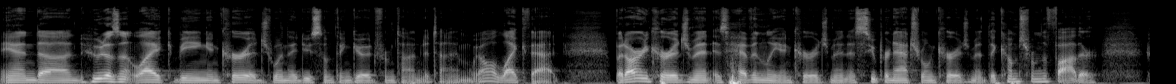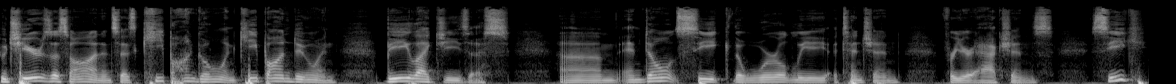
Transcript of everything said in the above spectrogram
And uh, who doesn't like being encouraged when they do something good from time to time? We all like that. But our encouragement is heavenly encouragement, is supernatural encouragement that comes from the Father who cheers us on and says, Keep on going, keep on doing. Be like Jesus. Um, and don't seek the worldly attention for your actions. Seek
